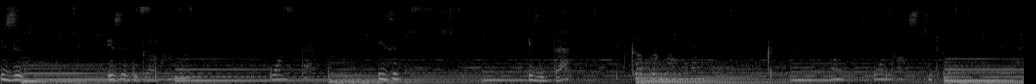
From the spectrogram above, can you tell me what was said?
Is it is it the government wants that? Is it is it that government wants want, want us to do? I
